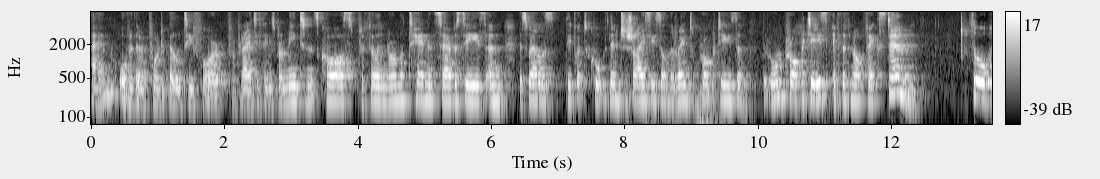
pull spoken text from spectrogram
Um, over their affordability for, for a variety of things, for maintenance costs, fulfilling normal tenant services, and as well as they've got to cope with interest rises on their rental properties and their own properties if they've not fixed in. So,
